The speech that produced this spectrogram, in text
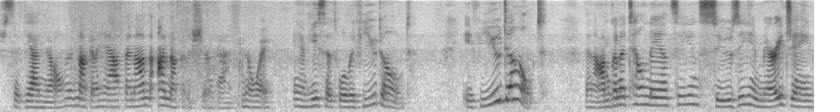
She said, Yeah, no, it's not going to happen. I'm, I'm not going to share that. No way. And he says, Well, if you don't, if you don't, then I'm going to tell Nancy and Susie and Mary Jane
